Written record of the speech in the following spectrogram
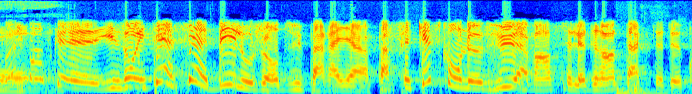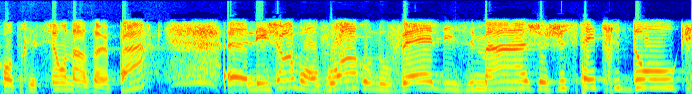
on... je pense qu'ils ont été assez habiles aujourd'hui, par ailleurs. Parce que qu'est-ce qu'on a vu avant? Le grand acte de contrition dans un parc? Euh, les gens vont voir aux nouvelles des images de Justin Trudeau qui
